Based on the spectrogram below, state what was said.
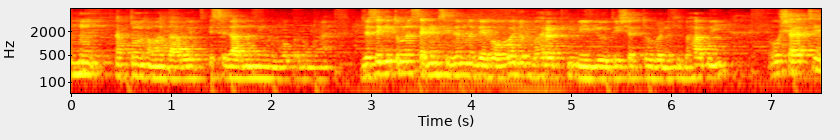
अब तुम समझदार हो, इससे ज़्यादा नहीं वो करूँगा। जैसे कि तुमने सेकंड सीज़न में देखा होगा जो भरत की बीवी होती शत्रुघ्न की भाभी, वो शायद से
